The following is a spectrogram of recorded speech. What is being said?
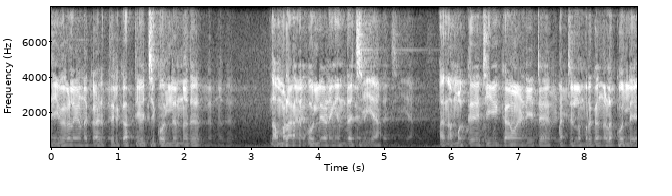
ജീവികളെയാണ് കഴുത്തിൽ കത്തിവെച്ച് കൊല്ലുന്നത്? നമ്മളങ്ങനെ കൊല്ലുകയാണെങ്കിൽ എന്താ ചെയ്യാ? അത് നമുക്ക് ജീവിക്കാൻ വേണ്ടിയിട്ട് മറ്റുള്ള മൃഗങ്ങളെ കൊല്ലേ?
